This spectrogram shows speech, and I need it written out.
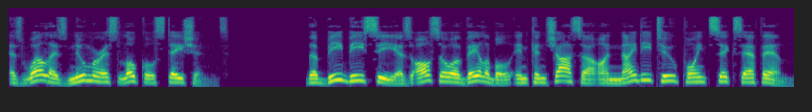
as well as numerous local stations. The BBC is also available in Kinshasa on 92.6 FM.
